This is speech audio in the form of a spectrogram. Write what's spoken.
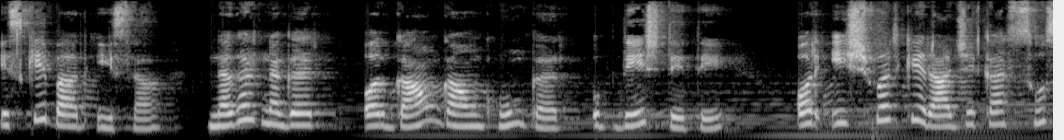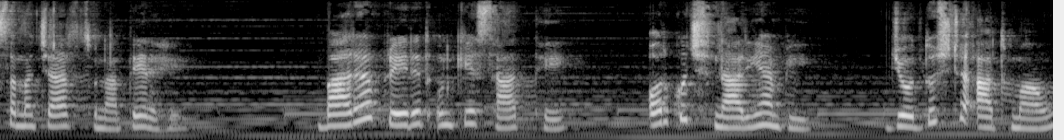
इसके बाद ईसा नगर नगर और गाँव गाँव घूमकर उपदेश देते और ईश्वर के राज्य का सुसमाचार सुनाते रहे बारह प्रेरित उनके साथ थे और कुछ नारियाँ भी, जो दुष्ट आत्माओं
